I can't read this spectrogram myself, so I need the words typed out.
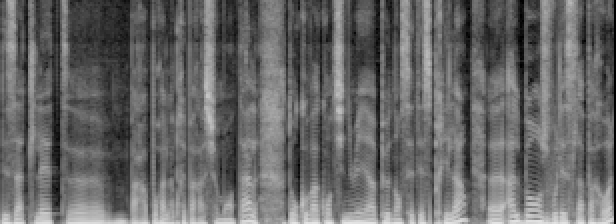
des athlètes, euh, par rapport à la préparation mentale. Donc, on va continuer un peu dans cet esprit-là. Alban, je vous laisse la parole,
